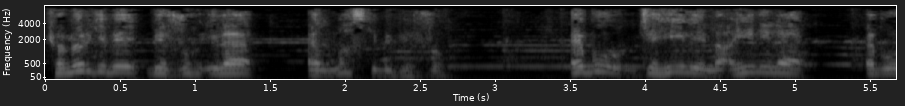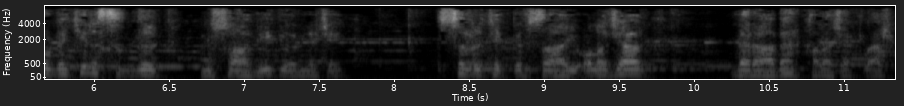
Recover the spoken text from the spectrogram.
Kömür gibi bir ruh ile elmas gibi bir ruh. Ebu Cehili Lain ile Ebu Bekir Sıddık müsavi görünecek. Sırrı teklif sahi olacak, beraber kalacaklar.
